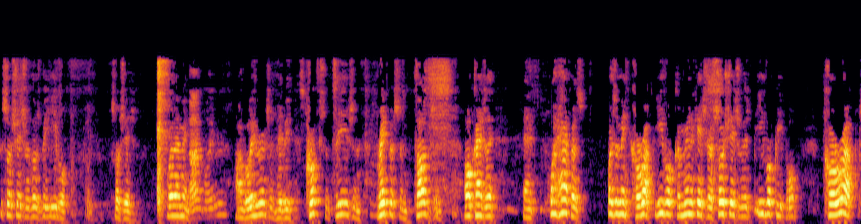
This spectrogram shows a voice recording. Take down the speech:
association would those be? Evil associations. What do that mean? Non-believers? Unbelievers and maybe crooks and thieves and rapists and thugs and all kinds of things. And what happens? What does it mean? Corrupt. Evil communication or association with evil people corrupt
